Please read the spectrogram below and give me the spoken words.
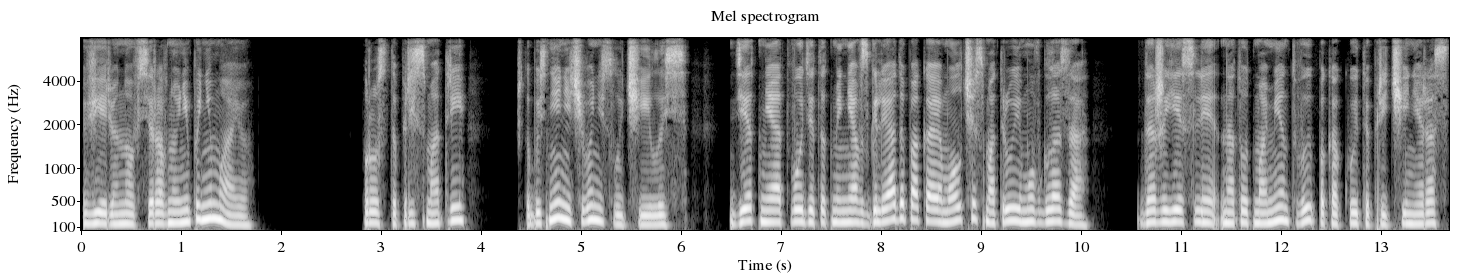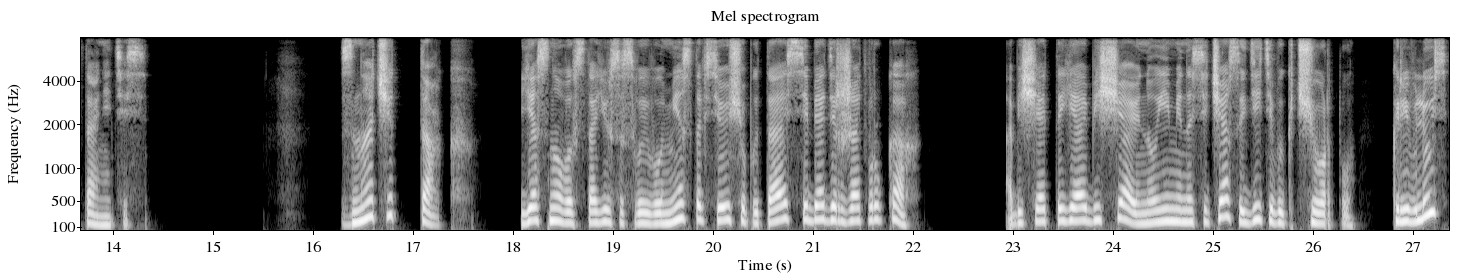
Верю, но все равно не понимаю. Просто присмотри, чтобы с ней ничего не случилось. Дед не отводит от меня взгляда, пока я молча смотрю ему в глаза, даже если на тот момент вы по какой-то причине расстанетесь. Значит так. Я снова встаю со своего места, все еще пытаясь себя держать в руках. Обещать-то я обещаю, но именно сейчас идите вы к черту. Кривлюсь,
